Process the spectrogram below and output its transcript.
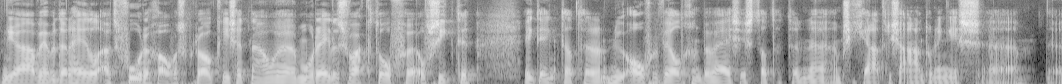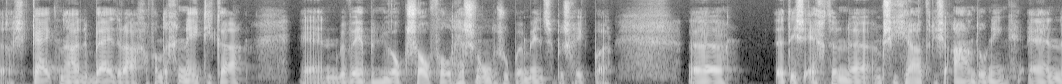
Ja, we hebben daar heel uitvoerig over gesproken. Is het nou uh, morele zwakte of, uh, of ziekte? Ik denk dat er nu overweldigend bewijs is dat het een, een psychiatrische aandoening is. als je kijkt naar de bijdrage van de genetica. En we hebben nu ook zoveel hersenonderzoek bij mensen beschikbaar. Het is echt een, een psychiatrische aandoening. En,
